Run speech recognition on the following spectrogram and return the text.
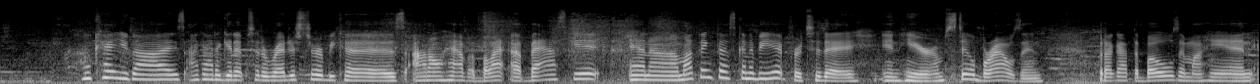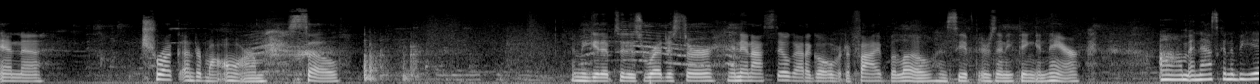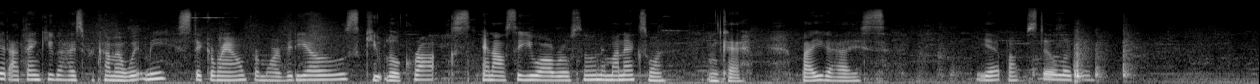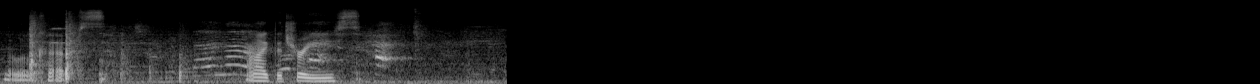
Okay, you guys, I gotta get up to the register because I don't have a, black, a basket. And um, I think that's gonna be it for today in here. I'm still browsing, but I got the bowls in my hand and the truck under my arm. So let me get up to this register and then I still got to go over to Five Below and see if there's anything in there. Um, and that's going to be it. I thank you guys for coming with me. Stick around for more videos, cute little crocs. And I'll see you all real soon in my next one. Okay. Bye, you guys. Yep, I'm still looking. The little cups. I like the trees.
